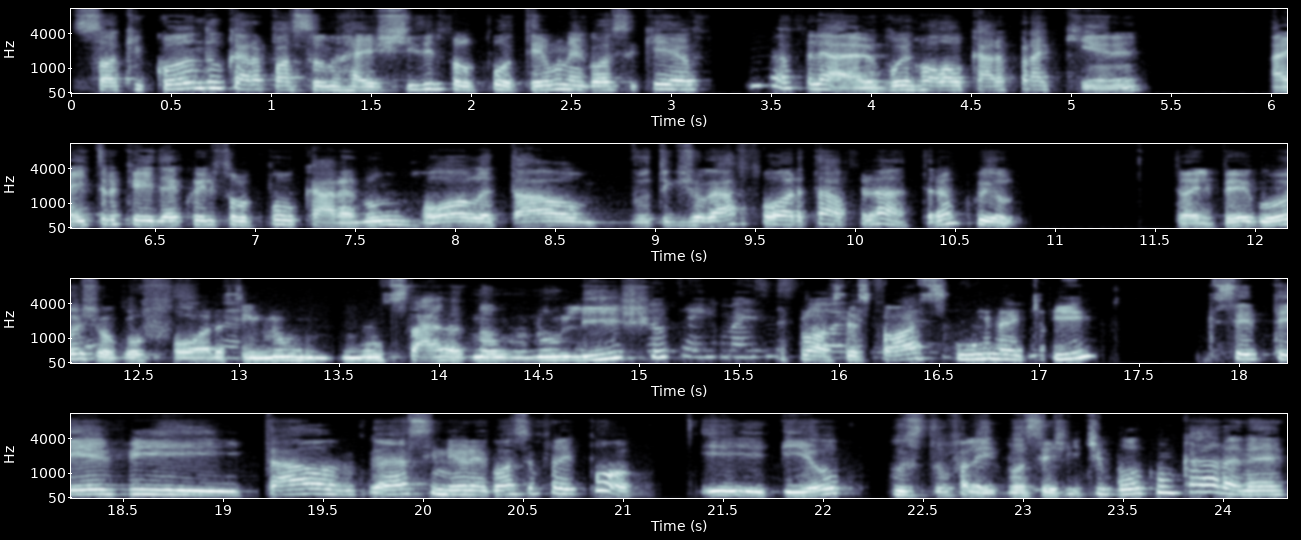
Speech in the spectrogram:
Só que quando o cara passou no raio-x, ele falou, pô, tem um negócio aqui. Eu falei, ah, eu vou enrolar o cara pra quê, né? Aí troquei ideia com ele, falou, pô, cara, não rola e tal, vou ter que jogar fora e tal. Eu falei, ah, tranquilo. Então ele pegou, jogou fora, né? assim, no, no, no, no lixo. Eu tenho mais. Falou, você só assina aqui que você teve e tal. Eu assinei o negócio, eu falei, pô, e, e eu costumo, falei, você é gente boa com o cara, né?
